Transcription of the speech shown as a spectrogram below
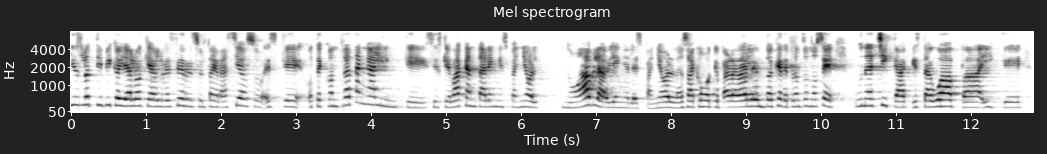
Y es lo típico y algo que a veces resulta gracioso, es que o te contratan a alguien que si es que va a cantar en español, no habla bien el español, o sea, como que para darle un toque de pronto, no sé, una chica que está guapa y que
